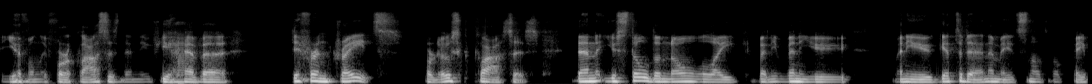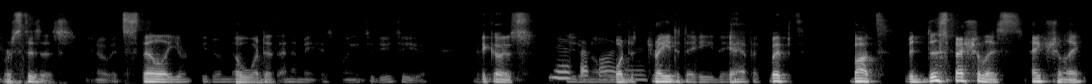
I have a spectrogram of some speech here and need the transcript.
you have only four classes. Then if you have a different traits for those classes, then you still don't know like when you, when you when you get to the enemy, it's not rock paper scissors. You know, it's still you you don't know what that enemy is going to do to you because yeah, you don't know what yeah. trait they they have equipped. But with the specialists, actually,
